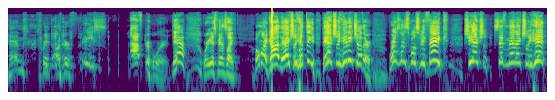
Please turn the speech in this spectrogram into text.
handprint on her face afterwards. Yeah. Where ESPN's like, oh my god, they actually hit the they actually hit each other. Wrestling's supposed to be fake. She actually Stephen Man actually hit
